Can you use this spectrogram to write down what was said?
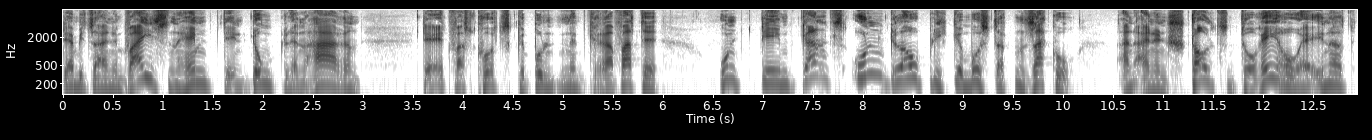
der mit seinem weißen Hemd, den dunklen Haaren, der etwas kurz gebundenen Krawatte und dem ganz unglaublich gemusterten Sakko an einen stolzen Torero erinnert,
